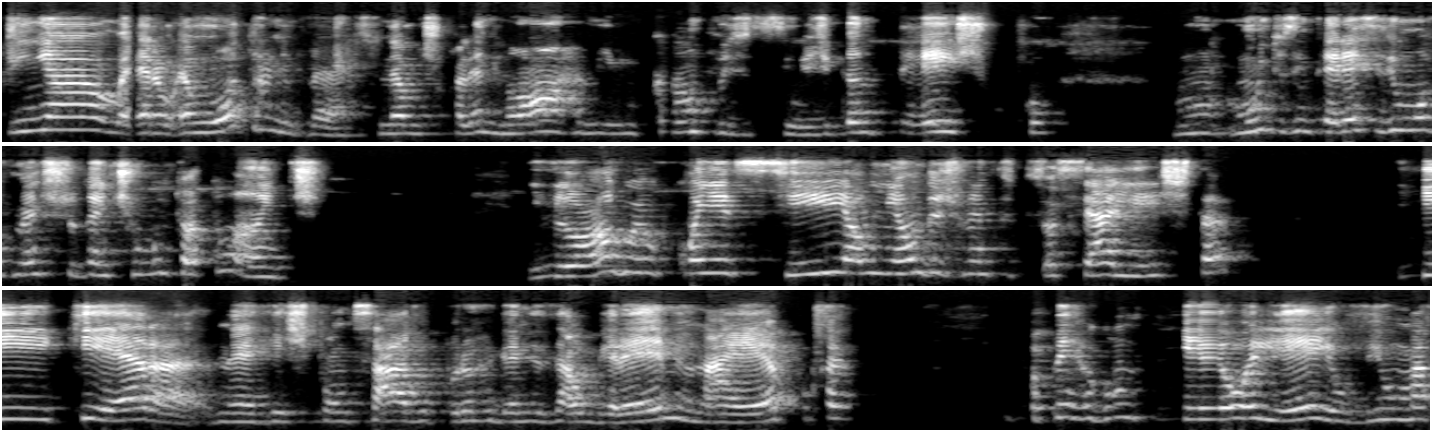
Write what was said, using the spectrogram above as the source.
tinha, era, é um outro universo, né? uma escola enorme, um campus assim, gigantesco, muitos interesses e um movimento estudantil muito atuante. E logo eu conheci a União da Juventude Socialista, e que era né, responsável por organizar o Grêmio na época. Eu perguntei, eu olhei, eu vi uma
